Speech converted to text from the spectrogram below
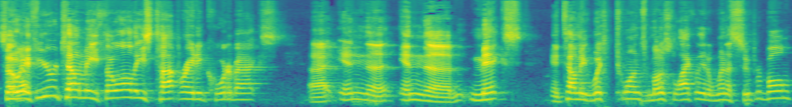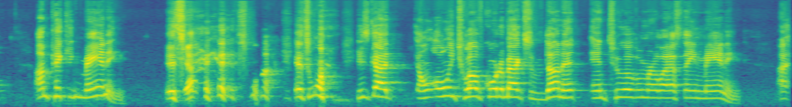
so yep. if you were telling me throw all these top rated quarterbacks uh, in the in the mix and tell me which one's most likely to win a super bowl i'm picking manning it's yeah. it's one, it's one. He's got only twelve quarterbacks have done it, and two of them are last name Manning. I,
